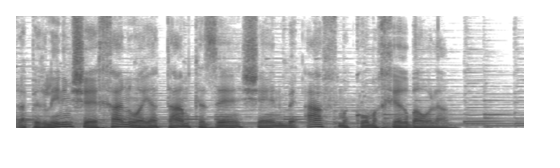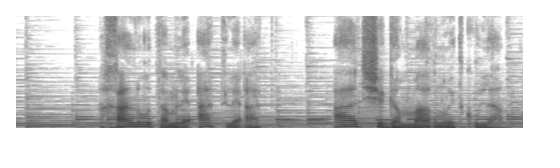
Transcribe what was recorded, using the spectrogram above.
לפרלינים שהכנו היה טעם כזה שאין באף מקום אחר בעולם. אכלנו אותם לאט לאט עד שגמרנו את כולם.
